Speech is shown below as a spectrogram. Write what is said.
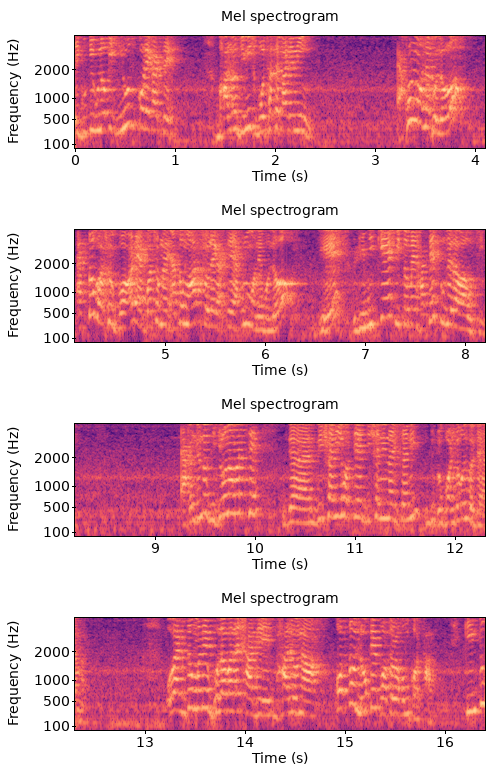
এই গুটিগুলোকে ইউজ করে গেছে। ভালো জিনিস বোঝাতে পারেনি। এখন মনে হলো, এত বছর পর, এক বছর এত মাস চলে গেছে, এখন মনে হলো যে রিমিকে প্রীতমের হাতে তুলে দেওয়া উচিত। এখন কিন্তু ভিডিও নামাচ্ছে দিশানি হচ্ছে, দিশানি না দিশানি, দুটো গন্ডগোল হয়ে যায় আমার। ও একদম মানে ভোলাবেলা সাজে, ভালো না, কত লোকের কত রকম কথা। কিন্তু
